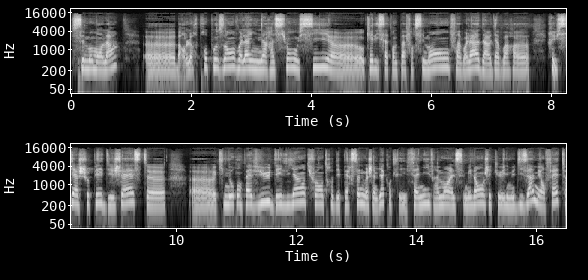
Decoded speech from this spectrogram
ce moment-là euh, bah, en leur proposant voilà une narration aussi euh, auquel ils s'attendent pas forcément. Enfin voilà, d'avoir euh, réussi à choper des gestes euh, qu'ils n'auront pas vus, des liens, tu vois, entre des personnes. Moi, j'aime bien quand les familles vraiment elles se mélangent et qu'ils me disent ah mais en fait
